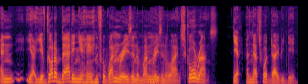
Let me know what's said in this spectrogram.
And you know, you've got a bat in your hand for one reason and one Mm. reason alone: score runs. Yep. And that's what Davey did.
